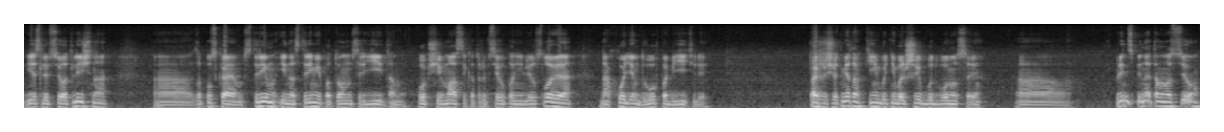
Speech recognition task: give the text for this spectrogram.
если все отлично, а, запускаем стрим и на стриме потом среди там общей массы, которые все выполнили условия, находим двух победителей. Также еще отметим какие-нибудь небольшие будут бонусы. А, в принципе, на этом у нас все.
